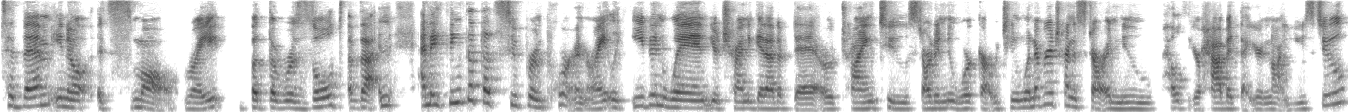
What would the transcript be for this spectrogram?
to them you know it's small right? But the result of that and and i think that that's super important right? Like even when you're trying to get out of debt or trying to start a new workout routine whenever you're trying to start a new healthier habit that you're not used to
